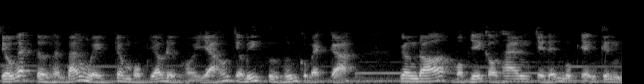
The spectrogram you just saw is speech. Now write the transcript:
Chỗ ngách tường hình bán nguyệt trong một giáo đường Hồi giáo cho biết phương hướng của Mecca. Gần đó, một dãy cầu thang chạy đến một giảng kinh,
